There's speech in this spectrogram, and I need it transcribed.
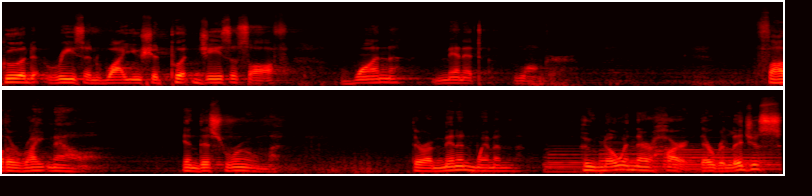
good reason why you should put Jesus off one minute longer? Father, right now, in this room, there are men and women who know in their heart they're religious,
